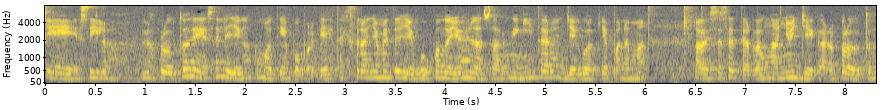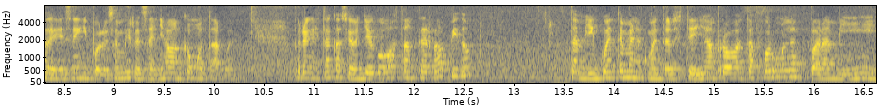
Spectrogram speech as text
eh, si los, los, productos de Essen le llegan como tiempo, porque esta extrañamente llegó cuando ellos lanzaron en Instagram, llegó aquí a Panamá. A veces se tarda un año en llegar los productos de Essen y por eso mis reseñas van como tarde. Pero en esta ocasión llegó bastante rápido. También cuéntenme en los comentarios si ustedes ya han probado esta fórmula. Para mí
